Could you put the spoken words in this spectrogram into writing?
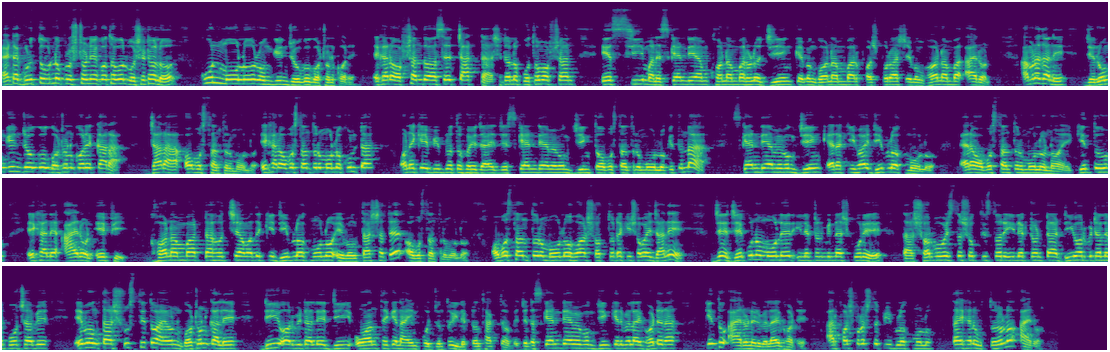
একটা গুরুত্বপূর্ণ প্রশ্ন নিয়ে কথা বলব, সেটা হলো, কোন মৌল রঙিন যৌগ গঠন করে? এখানে অপশান দেওয়া আছে চারটা, সেটা হলো প্রথম অপশান এসসি মানে স্ক্যান্ডিয়াম খ নাম্বার হলো জিঙ্ক এবং গ নাম্বার ফসফরাস এবং ঘ নাম্বার আয়রন আমরা জানি যে রঙিন যৌগ গঠন করে কারা? যারা অবস্থান্তর মৌল। এখানে অবস্থান্তর মৌল কোনটা? অনেকেই বিব্রত হয়ে যায় যে স্ক্যান্ডিয়াম এবং জিঙ্ক তো অবস্থান্তর মৌল, কিন্তু না। স্ক্যান্ডিয়াম এবং জিঙ্ক, এরা কি হয়? ডিব্লক মৌল। এরা অবস্থান্তর মৌল নয়। কিন্তু এখানে আয়রন এফি ঘ নাম্বারটা হচ্ছে আমাদের কি ডি ব্লক মৌল এবং তার সাথে অবস্থান্তর মৌল। অবস্থান্তর মৌল হওয়ার সত্যটা কি সবাই জানে? যে যে কোনো মৌলের ইলেকট্রন বিন্যাস করে তার সর্বব্যস্ত শক্তি স্তরে ইলেকট্রনটা ডি অরবিটালে পৌঁছাবে এবং তার সুস্থিত আয়ন গঠনকালে ডি অরবিটালে ডি ওয়ান থেকে নাইন পর্যন্ত ইলেকট্রন থাকতে হবে, যেটা স্ক্যান্ডিয়াম এবং জিঙ্কের বেলায় ঘটে না, কিন্তু আয়রনের বেলায় ঘটে। আর ফসফরাস তো পি ব্লক মৌল, তাই এখানে উত্তর হলো আয়রন।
